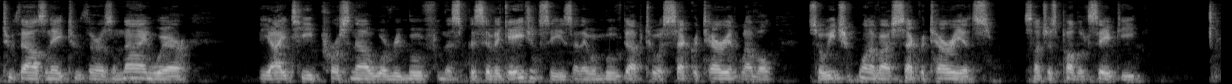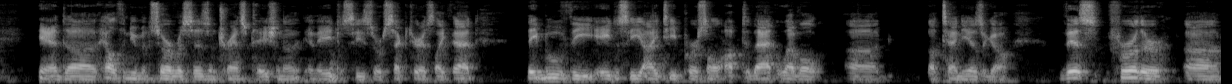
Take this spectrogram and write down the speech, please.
2008 2009, where the IT personnel were removed from the specific agencies and they were moved up to a secretariat level. So each one of our secretariats, such as public safety and uh, health and human services and transportation and agencies or secretariats like that, they moved the agency IT personnel up to that level uh, about 10 years ago. This further uh,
